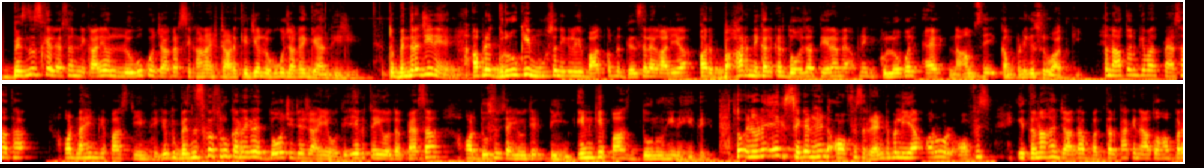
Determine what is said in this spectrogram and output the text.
बिज़नेस के लेसन निकालिए और लोगों को जाकर सिखाना स्टार्ट कीजिए, लोगों को जाकर ज्ञान दीजिए। तो बिंद्रा जी ने अपने गुरु की मुँह से निकली हुई बात को अपने दिल से लगा लिया और बाहर निकलकर 2013 में अपने ग्लोबल एक्ट नाम से कंपनी की शुरुआत की। ना तो उनके पास पैसा था और ना ही इनके पास टीम थी, क्योंकि बिज़नेस को शुरू करने के लिए दो चीज़ें चाहिए होती, एक चाहिए होता है पैसा और दूसरी चाहिए होती है टीम इनके पास दोनों ही नहीं थे। तो इन्होंने एक सेकंड हैंड ऑफ़िस रेंट पर लिया और वो ऑफ़िस इतना ज़्यादा बदतर था कि ना तो वहाँ पर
